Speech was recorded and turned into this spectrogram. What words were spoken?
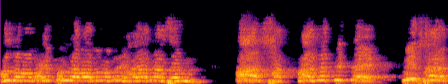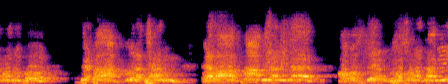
আল্লামা মহিবুল্লাহ বাবু নগরী হায়াত আছেন তার তার নেতৃত্বে পীর মধুপুর অমুসলিম ঘোষণা দাবি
